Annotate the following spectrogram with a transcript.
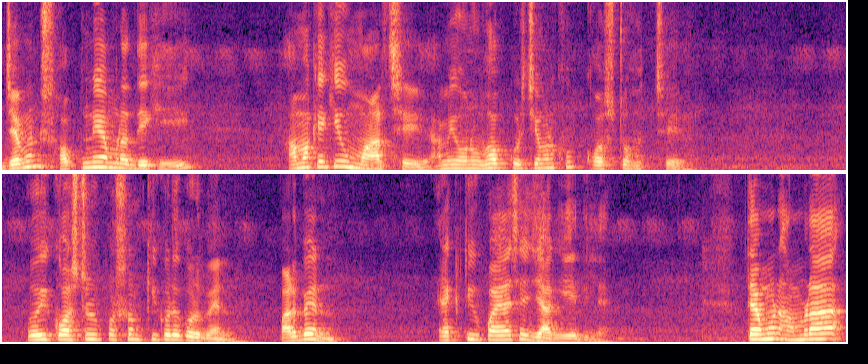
যেমন স্বপ্নে আমরা দেখি, আমাকে কেউ মারছে, আমি অনুভব করছি আমার খুব কষ্ট হচ্ছে। ওই কষ্টের উপশম কী করে করবেন? পারবেন? একটি উপায় আছে জাগিয়ে দিলে। তেমন আমরা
